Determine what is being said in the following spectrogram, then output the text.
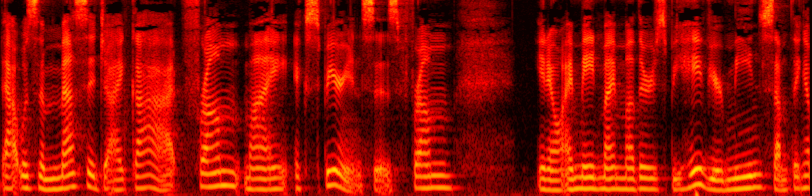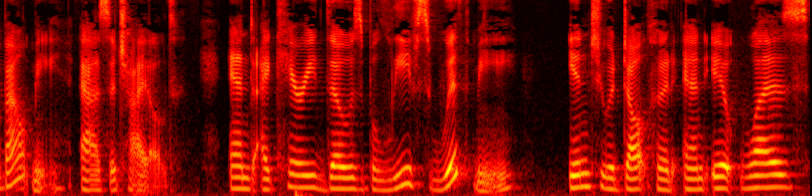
That was the message I got from my experiences, from, you know, I made my mother's behavior mean something about me as a child. And I carried those beliefs with me into adulthood, and it was.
